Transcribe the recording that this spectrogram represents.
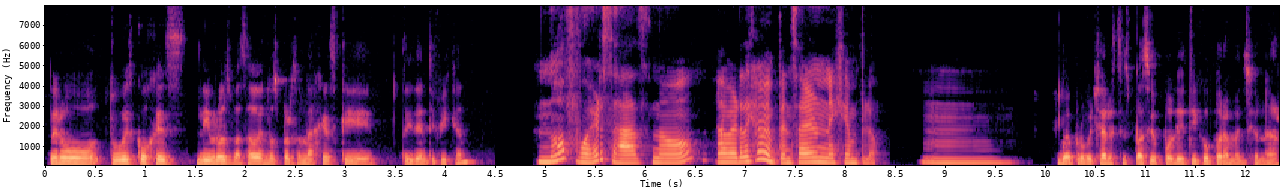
Pero tú escoges libros basados en los personajes que te identifican. No fuerzas, ¿no? A ver, déjame pensar en un ejemplo. Mm, Voy a aprovechar este espacio político para mencionar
